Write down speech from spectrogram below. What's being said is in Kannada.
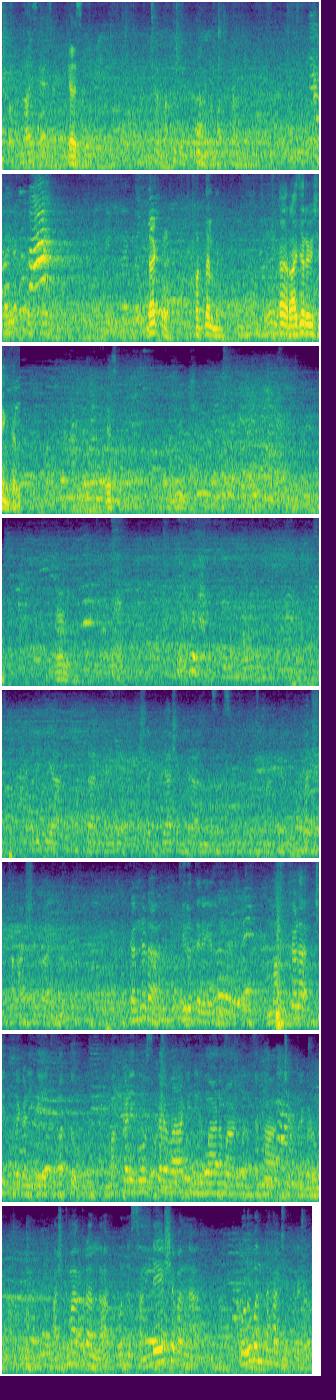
ನಾಯ್ಸ್ ಕ್ಯಾನ್ಸಲ್ ಕೇಳಿಸ ಡಾಕ್ಟ್ರ್ ಪಕ್ಕದಲ್ಲಿ ಬನ್ನಿ ಹಾಂ ರಾಜ ರವಿಶಂಕರ್ ಎಸ್ ಪ್ರೀತಿಯ ಭಕ್ತಾದಿಗಳಿಗೆ ಶ್ರೀ ವಿದ್ಯಾಶಂಕರಾನಂದ ಸರಸ್ವತಿ ಪೂಜೆ ಮಾಡ್ತಾ ಶುಭ ಆಶೀರ್ವಾದಗಳು ಕನ್ನಡ ಕಿರುತೆರೆಯಲ್ಲಿ ಮಕ್ಕಳ ಚಿತ್ರಗಳಿಗೆ ಮತ್ತು ಮಕ್ಕಳಿಗೋಸ್ಕರವಾಗಿ ನಿರ್ಮಾಣ ಮಾಡುವಂತಹ ಚಿತ್ರಗಳು. ಅಷ್ಟು ಮಾತ್ರ ಅಲ್ಲ, ಒಂದು ಸಂದೇಶವನ್ನು ಕೊಡುವಂತಹ ಚಿತ್ರಗಳು.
